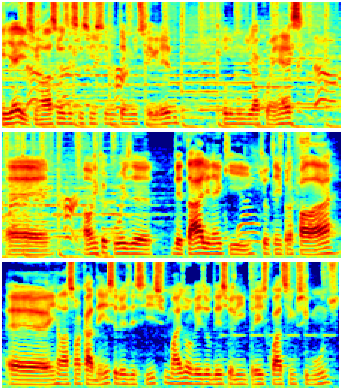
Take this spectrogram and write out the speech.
E é isso, em relação ao exercício em si não tem muito segredo, todo mundo já conhece. É, a única coisa, detalhe né, que, que eu tenho para falar é em relação à cadência do exercício. Mais uma vez eu desço ali em 3, 4, 5 segundos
